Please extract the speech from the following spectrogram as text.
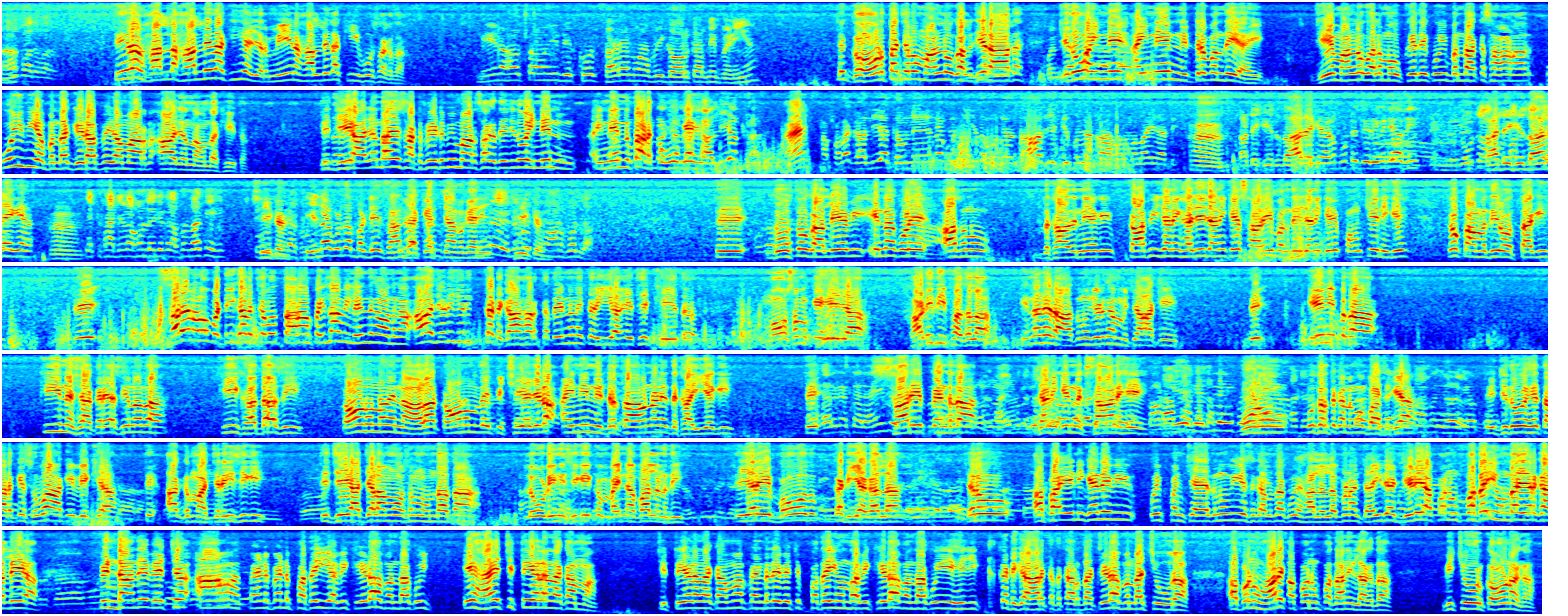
ਤੇ ਇਹਦਾ ਹੱਲ ਹੱਲ ਇਹਦਾ ਕੀ ਹੈ ਯਾਰ? ਮੇਨ ਹੱਲ ਇਹਦਾ ਕੀ ਹੋ ਸਕਦਾ? ਮੇਨ ਹਾਲ ਤਾਂ ਹੁਣ ਜੀ ਵੇਖੋ ਸਾਰਿਆਂ ਨੂੰ ਆਪਣੀ ਗੌਰ ਕਰਨੀ ਪੈਣੀ ਆ। ਤੇ ਗੌਰ ਤਾਂ ਚਲੋ ਮੰਨ ਲਓ ਗੱਲ ਜੇ ਰਾਤ ਜਦੋਂ ਇੰਨੇ ਇੰਨੇ ਨਿੱਡਰ ਬੰਦੇ ਆ ਇਹ ਜੇ ਮੰਨ ਲਓ ਗੱਲ ਮੌਕੇ ਤੇ ਕੋਈ ਬੰਦਾ ਕਿਸਾਨ ਕੋਈ ਵੀ ਆ ਬੰਦਾ ਗੇੜਾ ਫੇਰਾ ਮਾਰਨ ਆ ਜਾਂਦਾ ਹੁੰਦਾ ਖੇਤ। ਤੇ ਜੇ ਆ ਜਾਂਦਾ ਇਹ 60 ਫੇਟ ਵੀ ਮਾਰ ਸਕਦੇ ਜਦੋਂ ਇੰਨੇ ਇੰਨੇ ਨਧੜਕ ਹੋ ਗਏ। ਖਾਲੀ ਹੱਥ ਆ। ਹੈ? ਆਪਾਂ ਤਾਂ ਖਾਲੀ ਹੱਥ ਹੁੰਨੇ ਇਹਨਾਂ ਕੋਈ ਚੀਜ਼ ਦਾ ਹੋ ਜਾਂਦਾ ਦਾਹ ਸੀ ਅੱਗੇ ਪਹਿਲਾਂ ਟਰਾਵਰ ਮਲਾਏ ਸਾਡੇ ਹਾਂ। ਸਾਡੇ ਖੇਤ ਦਾਹ ਰਹਿ ਗਿਆ ਹਨ ਬੂਟੇ ਤੇਰੇ ਵੀ ਰਿਆ ਸੀ। ਸਾਡੇ ਖੇਤ ਦਾਹ ਰਹਿ ਗਿਆ। ਹਾਂ। ਇੱਕ ਸਾਡੇ ਨਾਲ ਹੁਣ ਲੈ ਕੇ ਤਾਂ ਆਪਣਾ ਲਾ ਕੇ ਇਹ। ਠੀਕ ਹੈ। ਇਹਨਾਂ ਕੋਲ ਤਾਂ ਵੱਡੇ ਸੰਦ ਆ ਕਿਰਚਾਂ ਵਗੈਰੇ। ਠੀਕ ਹੈ। ਸਮਾਨ ਫੁੱਲ ਆ। ਤੇ ਦੋਸਤੋ ਗੱਲ ਇਹ ਆ ਵੀ ਇਹਨਾਂ ਕੋਲੇ ਆ ਤੁਹਾਨੂੰ ਦਿਖਾ ਦਿੰਨੇ ਆ ਕਿ ਕਾਫੀ ਜਾਣੀ ਹਜੇ ਜਾਣੀ ਕਿ ਸਾਰੇ ਬੰਦੇ ਜਾਣੀ ਕਿ ਪਹੁੰਚੇ ਨਹੀਂਗੇ ਕਿਉਂ ਕੰਮ ਦੀ ਰੁੱਤ ਆ ਗਈ। ਤੇ ਸਾਰਿਆਂ ਨਾਲੋਂ ਵੱਡੀ ਗੱਲ ਚਲੋ ਤਾਰਾਂ ਪਹਿਲਾਂ ਵੀ ਲੈਂਦੀਆਂ ਆਉਂਦੀਆਂ। ਆ ਜਿਹੜੀ ਜਿਹੜੀ ਘਟਗਾ ਹਰਕਤ ਇਹਨਾਂ ਨੇ ਕਰੀ ਆ, ਇੱਥੇ ਖੇਤ, ਮੌਸਮ ਕਿਹੇ ਜਾ ਹਾੜੀ ਦੀ ਫਸਲ ਆ, ਇਹਨਾਂ ਨੇ ਰਾਤ ਨੂੰ ਜਿਹੜੀਆਂ ਮਚਾ ਕੇ ਤੇ ਇਹ ਨਹੀਂ ਪਤਾ ਕੀ ਨਸ਼ਾ ਕਰਿਆ ਸੀ ਉਹਨਾਂ ਦਾ, ਕੀ ਖਾਦਾ ਸੀ, ਕੌਣ ਉਹਨਾਂ ਦੇ ਨਾਲ ਆ, ਕੌਣ ਉਹਨਾਂ ਦੇ ਪਿੱਛੇ ਆ, ਜਿਹੜਾ ਇੰਨੀ ਨਿਡਰਤਾ ਉਹਨਾਂ ਨੇ ਦਿਖਾਈ ਹੈਗੀ। ਤੇ ਸਾਰੇ ਪਿੰਡ ਦਾ ਜਾਣੀ ਕਿ ਨੁਕਸਾਨ ਇਹ ਹੁਣ ਉਹ ਕੁਦਰਤ ਕੰਨੋਂ ਬਚ ਗਿਆ ਤੇ ਜਦੋਂ ਇਹ ਤੜਕੇ ਸੁਬਾਹ ਆ ਕੇ ਵੇਖਿਆ ਤੇ ਅੱਗ ਮੱਚ ਰਹੀ ਸੀਗੀ ਤੇ ਜੇ ਅੱਜ ਵਾਲਾ ਮੌਸਮ ਹੁੰਦਾ ਤਾਂ ਲੋੜ ਹੀ ਨਹੀਂ ਸੀਗੀ ਕੰਬਾਈਨਾਂ ਭਾਲਣ ਦੀ। ਤੇ ਯਾਰ ਇਹ ਬਹੁਤ ਘਟੀਆ ਗੱਲ ਆ। ਚਲੋ, ਆਪਾਂ ਇਹ ਨਹੀਂ ਕਹਿੰਦੇ ਵੀ ਕੋਈ ਪੰਚਾਇਤ ਨੂੰ ਵੀ ਇਸ ਗੱਲ ਦਾ ਕੋਈ ਹੱਲ ਲੱਭਣਾ ਚਾਹੀਦਾ। ਜਿਹੜੇ ਆਪਾਂ ਨੂੰ ਪਤਾ ਹੀ ਹੁੰਦਾ ਯਾਰ ਗੱਲ ਇਹ ਆ, ਪਿੰਡਾਂ ਦੇ ਵਿੱਚ ਆਮ ਪਿੰਡ ਪਿੰਡ ਪਤਾ ਹੀ ਆ ਵੀ ਕਿਹੜਾ ਬੰਦਾ ਕੋਈ, ਇਹ ਹੈ ਚਿੱਟੇ ਵਾਲਿਆਂ ਦਾ ਕੰਮ ਆ। ਚਿੱਟੇ ਵਾਲਿਆਂ ਦਾ ਕੰਮ ਆ, ਪਿੰਡ ਦੇ ਵਿੱਚ ਪਤਾ ਹੀ ਹੁੰਦਾ ਵੀ ਕਿਹੜਾ ਬੰਦਾ ਕੋਈ ਇਹੋ ਜੀ ਘਟੀਆ ਹਰਕਤ ਕਰਦਾ, ਕਿਹੜਾ ਬੰਦਾ ਚੋਰ ਆ। ਆਪਾਂ ਨੂੰ ਹਰ ਆਪਾਂ ਨੂੰ ਪਤਾ ਨਹੀਂ ਲੱਗਦਾ ਵੀ ਚੋਰ ਕੌਣ ਹੈਗਾ।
